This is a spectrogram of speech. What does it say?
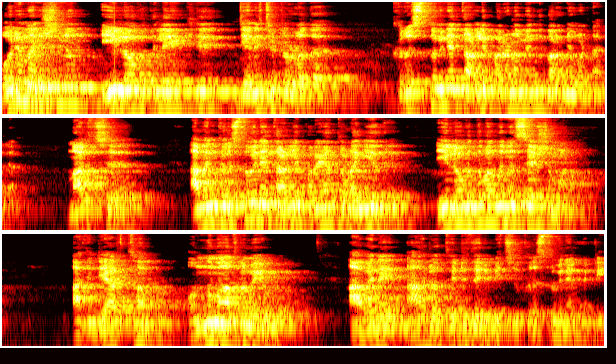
ഒരു മനുഷ്യനും ഈ ലോകത്തിലേക്ക് ജനിച്ചിട്ടുള്ളത് ക്രിസ്തുവിനെ തള്ളിപ്പറയണമെന്ന് പറഞ്ഞുകൊണ്ടല്ല. മറിച്ച് അവൻ ക്രിസ്തുവിനെ തള്ളിപ്പറയാൻ തുടങ്ങിയത് ഈ ലോകത്ത് വന്നതിന് ശേഷമാണ്. അതിന്റെ അർത്ഥം ഒന്നു മാത്രമേ ഉള്ളൂ. അവനെ ആരോ തെറ്റിദ്ധരിപ്പിച്ചു ക്രിസ്തുവിനെ പറ്റി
